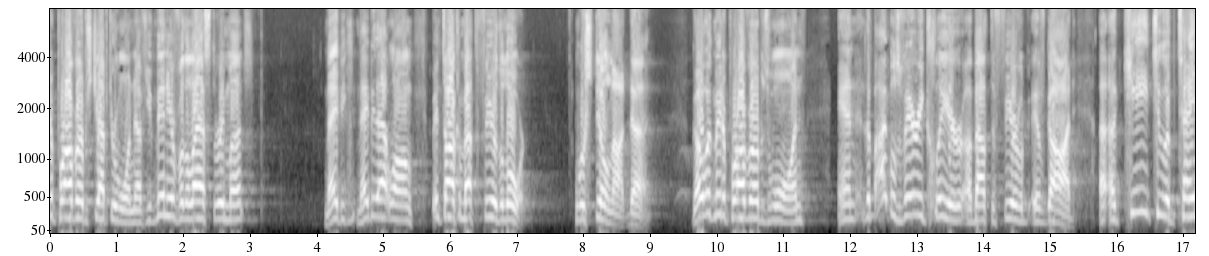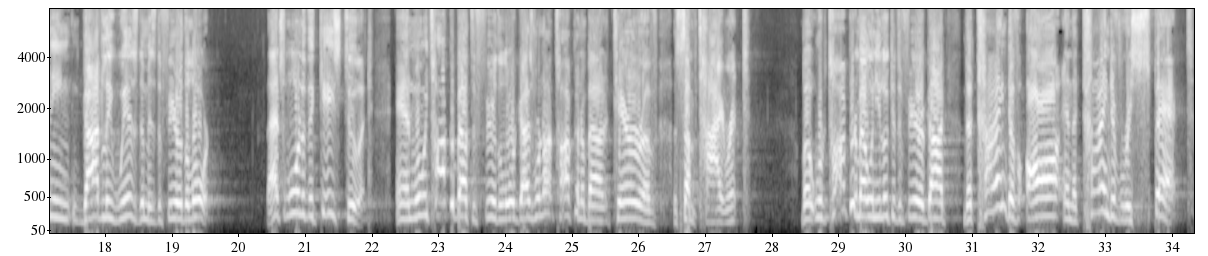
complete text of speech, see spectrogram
to Proverbs chapter 1. Now, if you've been here for the last three months, maybe, maybe that long, been talking about the fear of the Lord. We're still not done. Go with me to Proverbs 1, and the Bible's very clear about the fear of, God. A key to obtaining godly wisdom is the fear of the Lord. That's one of the keys to it. And when we talk about the fear of the Lord, guys, we're not talking about terror of some tyrant. But we're talking about when you look at the fear of God, the kind of awe and the kind of respect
